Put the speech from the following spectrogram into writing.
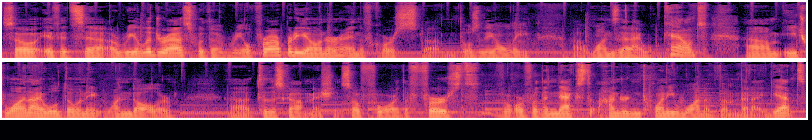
So if it's a, a, real address with a real property owner, and of course, uh, those are the only uh, ones that I will count, um, each one I will donate $1 uh, to the Scott Mission. So for the first or for the next 121 of them that I get,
